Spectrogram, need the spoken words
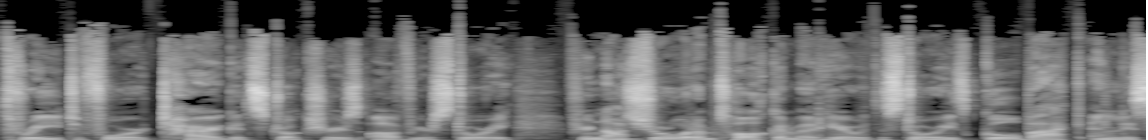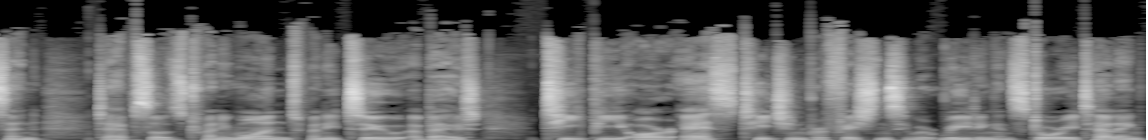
three to four target structures of your story. If you're not sure what I'm talking about here with the stories, go back and listen to episodes 21, 22 about TPRS, teaching proficiency with reading and storytelling,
